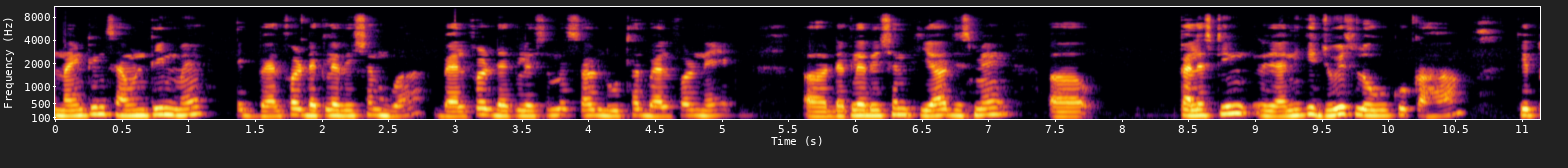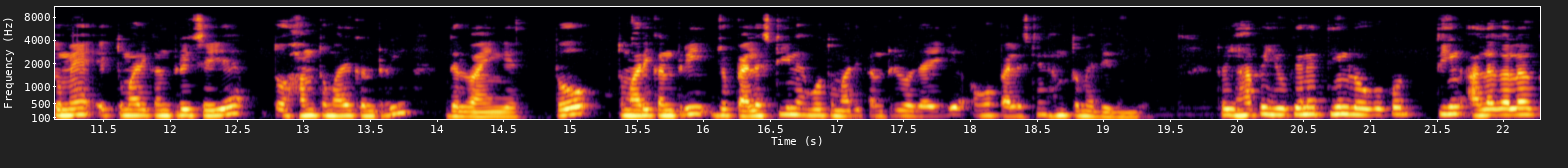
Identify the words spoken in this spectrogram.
1917 में एक बेल्फर डिक्लेरेशन हुआ। बेल्फर डिक्लेरेशन में सर लूथर बेल्फर ने एक डिक्लेरेशन किया जिसमें पैलेस्टीन यानी कि जूस लोगों को कहा कि तुम्हें एक तुम्हारी कंट्री चाहिए तो हम तुम्हारी कंट्री दिलवाएँगे। तो तुम्हारी कंट्री जो पैलेस्टीन है, वो तुम्हारी कंट्री हो जाएगी और वो पैलेस्टीन हम तुम्हें दे देंगे। तो यहाँ पे यूके ने तीन लोगों को, तीन अलग अलग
